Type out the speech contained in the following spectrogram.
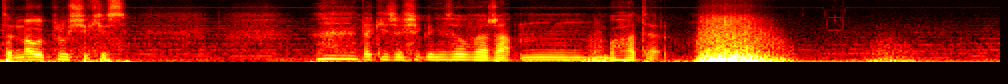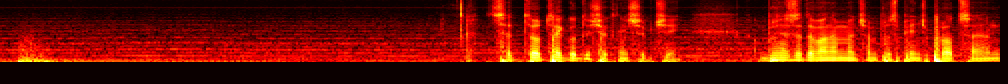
Ten, mały plusik jest... Taki, że się go nie zauważa. Mm, bohater. Chcę do tego dojść jak najszybciej. Obrażenia zadawane meczem plus 5%.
